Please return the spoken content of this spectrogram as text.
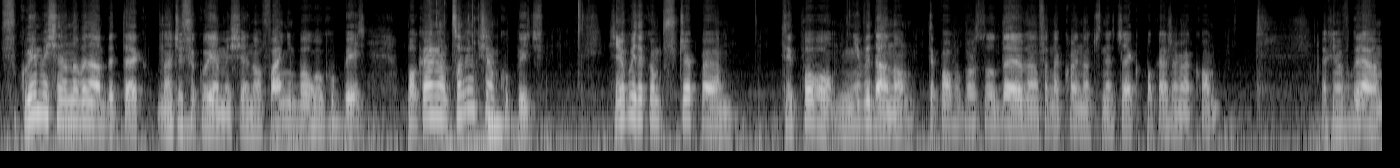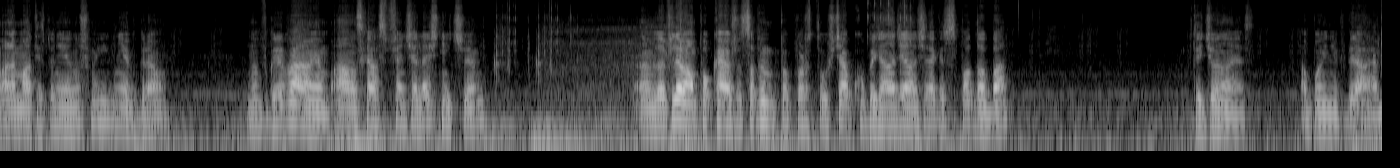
szykujemy się na nowy nabytek, znaczy szykujemy się, no fajnie było go kupić. Pokażę co bym chciał kupić. Chciałem kupić taką przyczepę typowo niewydaną, typowo po prostu do na na kolejny odcineczek, pokażę jaką. Jak ją wgrałem, ale Matis pewnie już mi nie wgrał. No wgrywałem ją, a ona jest chyba w sprzęcie leśniczym. Za chwilę wam pokażę, co bym po prostu chciał kupić, a nadzieję, że się tak spodoba. Ty gdzie ona jest? Albo jej nie wgrałem?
